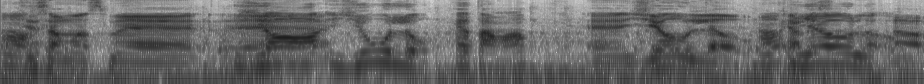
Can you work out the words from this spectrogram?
Ja. Tillsammans med eh, ja, YOLO heter han va? eh, YOLO. Ja, det. YOLO. Ja.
